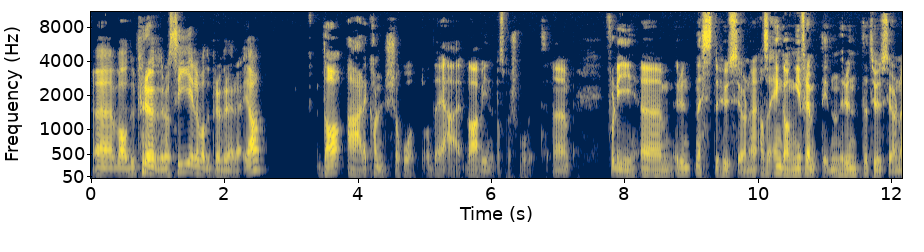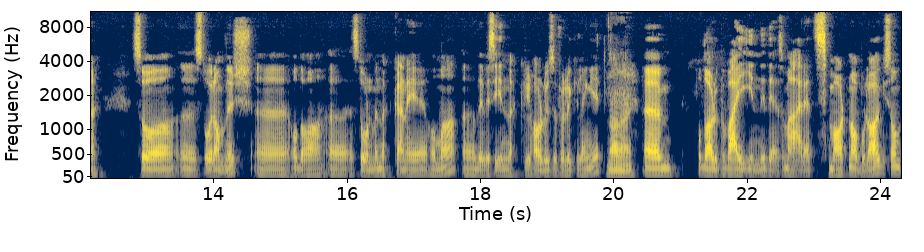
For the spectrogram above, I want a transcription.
hva du prøver å si, eller hva du prøver å gjøre. Ja, da er det kanskje håp, og er, da er vi inne på spørsmålet ditt. fordi rundt neste hushjørne, altså en gang i fremtiden, rundt et hushjørne, så uh, står Anders, uh, og da uh, står han med nøkkelen i hånda. Uh, Dvs. Si, nøkkel har du selvfølgelig ikke lenger. Nei, nei. Um, og da er du på vei inn i det som er et smart nabolag, som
